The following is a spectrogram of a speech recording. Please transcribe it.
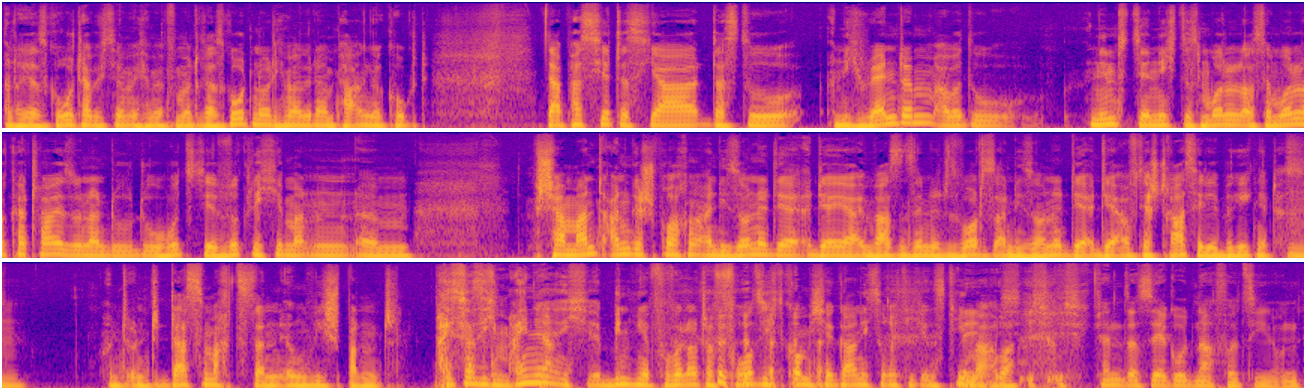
Andreas Groth habe ich, ich habe mir von Andreas Groth neulich mal wieder ein paar angeguckt. Da passiert es ja, dass du nicht random, aber du nimmst dir nicht das Model aus der Modelkartei, sondern du, du holst dir wirklich jemanden ähm, charmant angesprochen an die Sonne, der, der ja im wahrsten Sinne des Wortes an die Sonne, der, der auf der Straße dir begegnet ist. Mhm. Und, und das macht es dann irgendwie spannend. Weißt du, was ich meine? Ja. Ich bin hier vor lauter Vorsicht, komme ich hier gar nicht so richtig ins Thema. Nee, aber ich, ich, ich, kann das sehr gut nachvollziehen. Und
